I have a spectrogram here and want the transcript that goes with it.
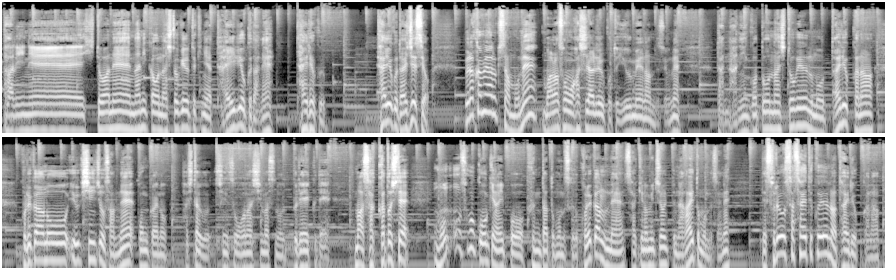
ぱりね人はね何かを成し遂げる時には体力だね。体力。体力大事ですよ。村上春樹さんもねマラソンを走られること有名なんですよね。だ何事を成し遂げるのも体力かな。これからあの結城真一郎さんね今回の「ハッシュタグ真相をお話しします」のブレイクでまあ作家としてものすごく大きな一歩を踏んだと思うんですけどこれからのね先の道のりって長いと思うんですよね。でそれを支えてくれるのは体力かなと、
